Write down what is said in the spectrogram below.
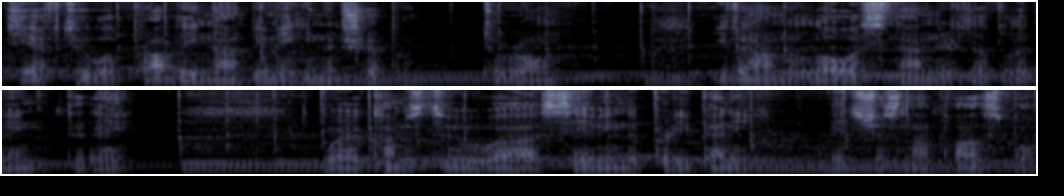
TF2 will probably not be making the trip to Rome, even on the lowest standards of living today where it comes to uh, saving the pretty penny. It's just not possible.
